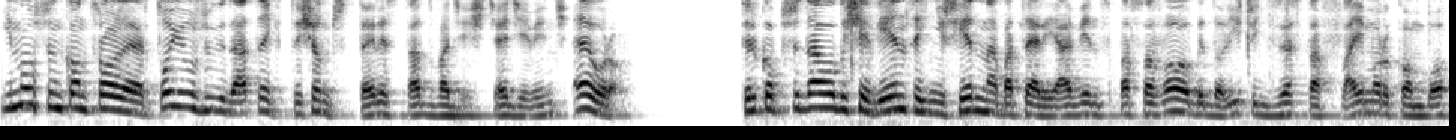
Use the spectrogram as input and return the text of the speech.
i motion controller to już wydatek 1429 euro. Tylko przydałoby się więcej niż jedna bateria, więc pasowałoby doliczyć zestaw Flymore Combo,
